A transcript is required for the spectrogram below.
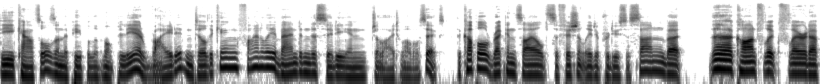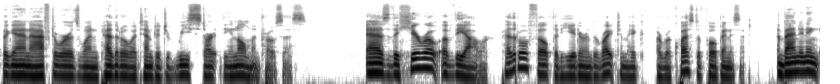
the councils and the people of Montpellier rioted until the king finally abandoned the city in July 1206. The couple reconciled sufficiently to produce a son, but the conflict flared up again afterwards when Pedro attempted to restart the annulment process. As the hero of the hour, Pedro felt that he had earned the right to make a request of Pope Innocent. Abandoning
